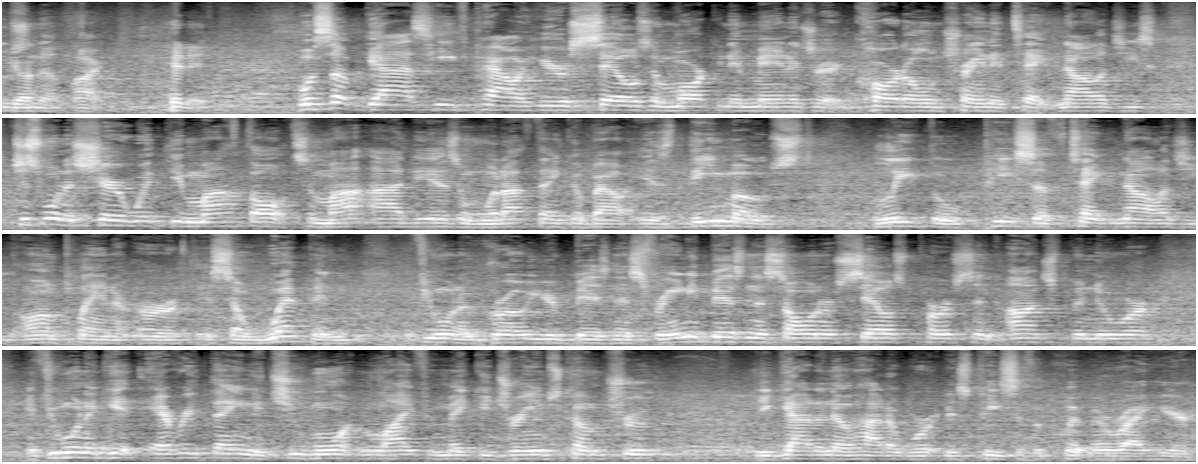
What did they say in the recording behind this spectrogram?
Loosen up. All right. Hit it. What's up, guys? Heath Powell here, Sales and Marketing Manager at Cardone Training Technologies. Just want to share with you my thoughts and my ideas and what I think about is the most lethal piece of technology on planet Earth. It's a weapon if you want to grow your business. For any business owner, salesperson, entrepreneur, if you want to get everything that you want in life and make your dreams come true, you got to know how to work this piece of equipment right here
